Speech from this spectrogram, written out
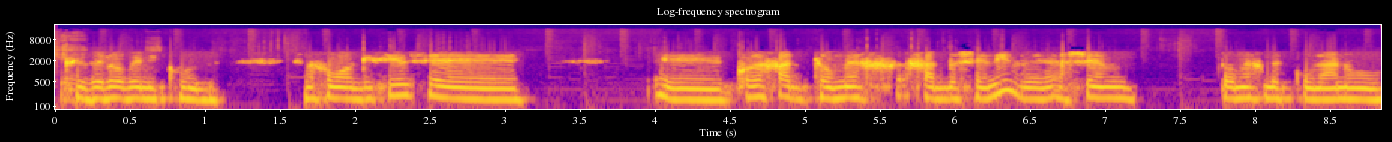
כן. שזה לא בניקוד. אנחנו מרגישים שכל אחד תומך אחד בשני והשם תומך בכולנו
